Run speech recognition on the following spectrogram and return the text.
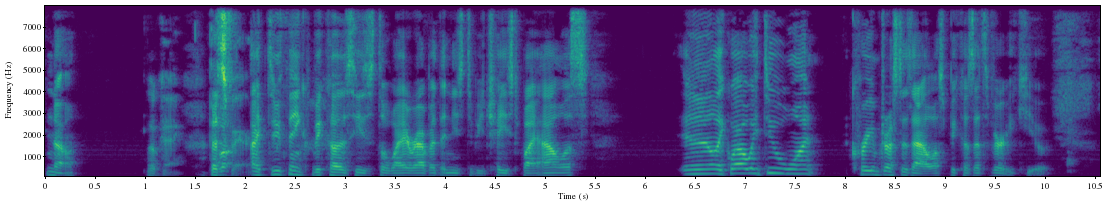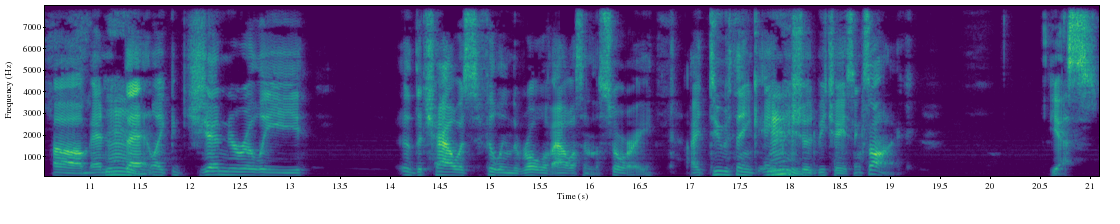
No. Okay. That's But fair. I do think because he's the white rabbit that needs to be chased by Alice. eh, like, well, we do want Cream dressed as Alice because that's very cute. Um, and Mm. that, like, generally the Chao is filling the role of Alice in the story. I do think Amy Mm. should be chasing Sonic. yes.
